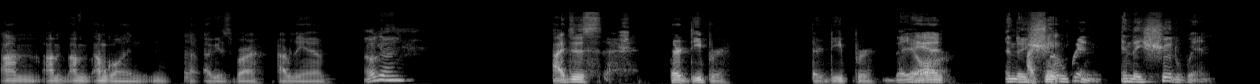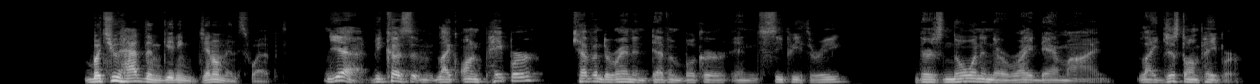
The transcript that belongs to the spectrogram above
I'm I'm I'm I'm going Nuggets, bro. I really am. Okay. I just they're deeper. They're deeper. They and are, and they I should think, win. And they should win. But you have them getting gentlemen swept. Yeah, because like on paper, Kevin Durant and Devin Booker and CP3, there's no one in their right damn mind, like just on paper.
